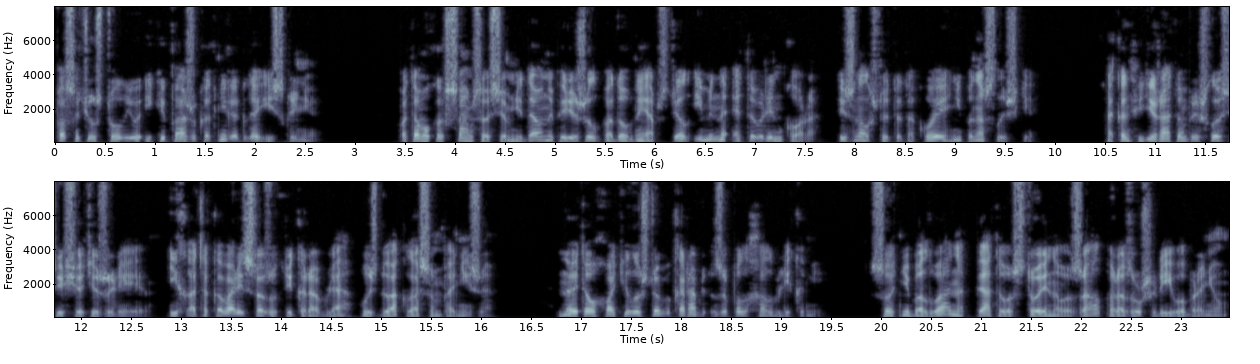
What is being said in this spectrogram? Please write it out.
посочувствовал его экипажу как никогда искренне, потому как сам совсем недавно пережил подобный обстрел именно этого линкора и знал, что это такое не понаслышке. А конфедератам пришлось еще тяжелее. Их атаковали сразу три корабля, пусть два классом пониже. Но этого хватило, чтобы корабль заполыхал бликами. Сотни болванок пятого встроенного залпа разрушили его броню.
